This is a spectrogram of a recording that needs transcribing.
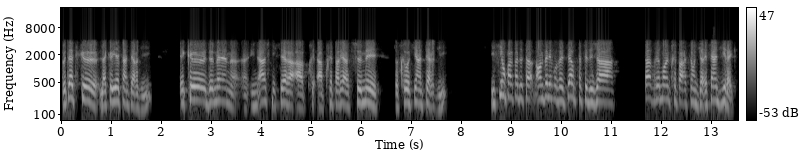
Peut-être que la cueillette s'interdit, et que de même, une hache qui sert à, à, préparer, à semer, ce serait aussi interdit. Ici, on ne parle pas de ça. Enlever les mauvaises herbes, ça c'est déjà pas vraiment une préparation directe, c'est indirect.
